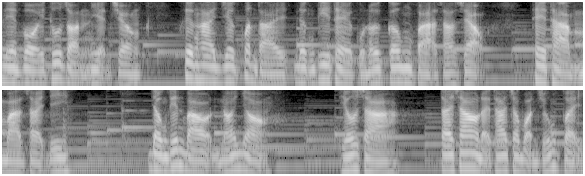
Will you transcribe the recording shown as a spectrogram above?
liền vội thu dọn hiện trường, khiêng hai chiếc quan tài đựng thi thể của đôi công và sao dẹo, thê thảm mà rời đi. Đồng Thiên Bảo nói nhỏ, thiếu già, tại sao lại tha cho bọn chúng vậy?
